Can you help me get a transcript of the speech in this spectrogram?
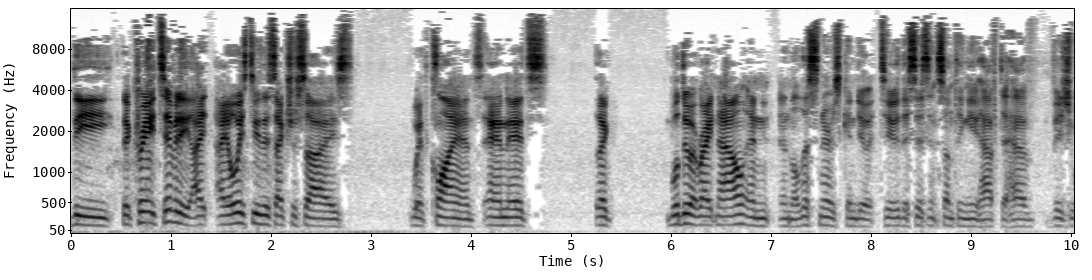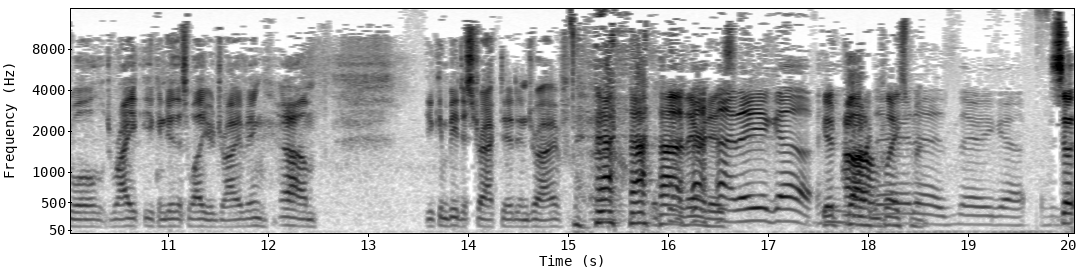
the the creativity I, I always do this exercise with clients and it's like we'll do it right now and and the listeners can do it too. This isn't something you have to have visual right? You can do this while you're driving. Um, you can be distracted and drive Uh, there it is. there you go. Good product Um, placement. There it is. There you go. So,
